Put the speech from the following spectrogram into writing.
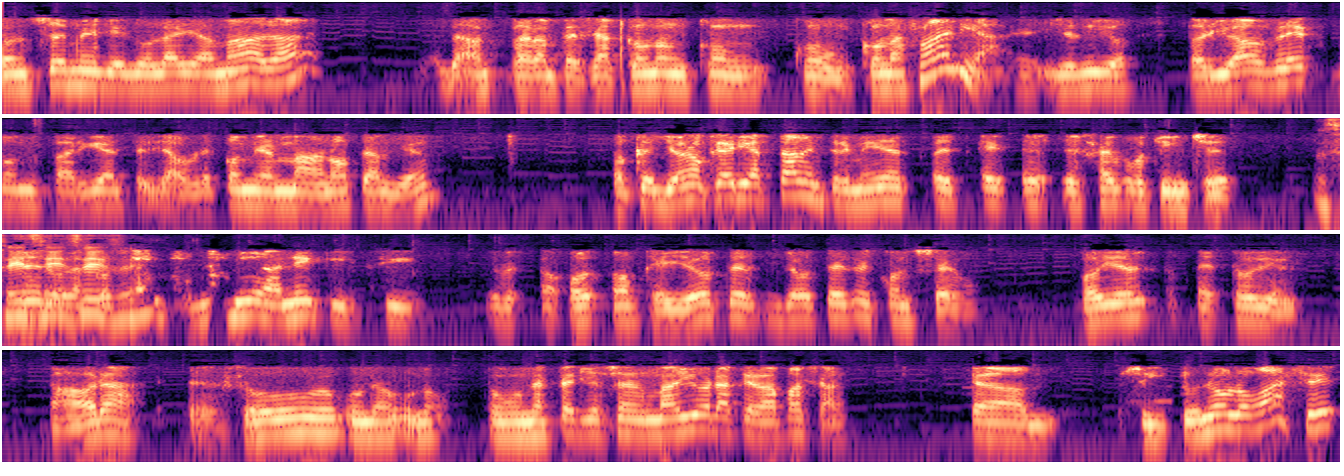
Entonces me llegó la llamada da- para empezar con, con, con, con la Fania. Y yo digo, pero yo hablé con mi pariente, yo hablé con mi hermano también, porque yo no quería estar entre mí e- e- e- ese bochinche. Sí, Pero sí, sí, cosa sí. Mira, Nicky, sí, ok, yo te, yo te doy consejo. Oye, estoy bien. Ahora, eso es una, una, una experiencia mayor a que va a pasar. Um, si tú no lo haces,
